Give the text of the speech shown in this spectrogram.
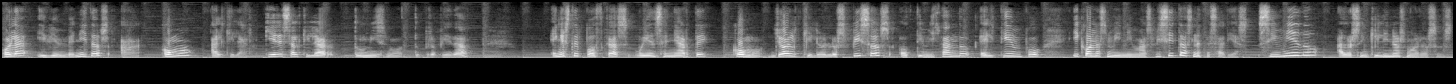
Hola y bienvenidos a ¿Cómo alquilar? ¿Quieres alquilar tú mismo tu propiedad? En este podcast voy a enseñarte cómo yo alquilo los pisos optimizando el tiempo y con las mínimas visitas necesarias, sin miedo a los inquilinos morosos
